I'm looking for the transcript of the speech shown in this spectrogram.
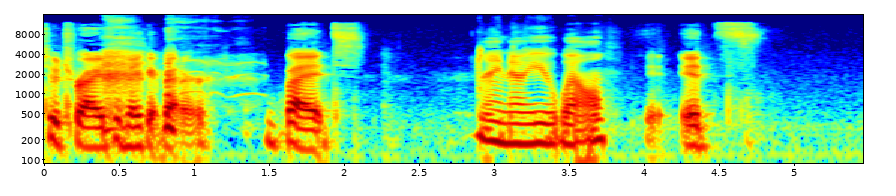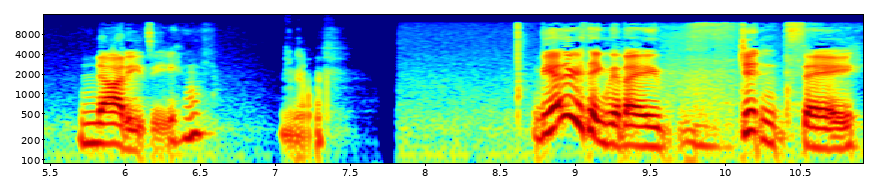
to try to make it better, but I know you will. it's not easy. No. The other thing that I didn't say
